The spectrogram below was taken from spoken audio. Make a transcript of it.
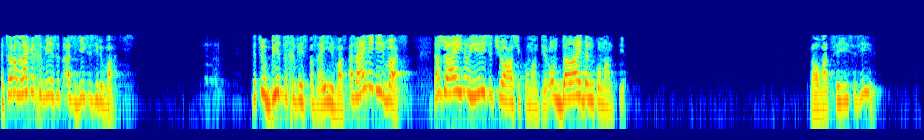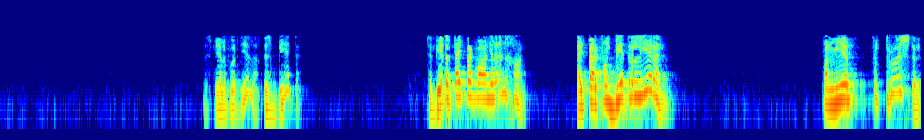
Dit sou hom lekker gewees het as Jesus hier was." Dit sou beter gewees het as hy hier was. As hy net hier was, dan sou hy nou hierdie situasie kon hanteer of daai ding kon hanteer. Wel wat sê Jesus hier? Dis vir julle voordelig. Dis beter. Dis 'n beter tydperk waarin jy ingaan. Tydperk van beter lering. Van meer vertroosting,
